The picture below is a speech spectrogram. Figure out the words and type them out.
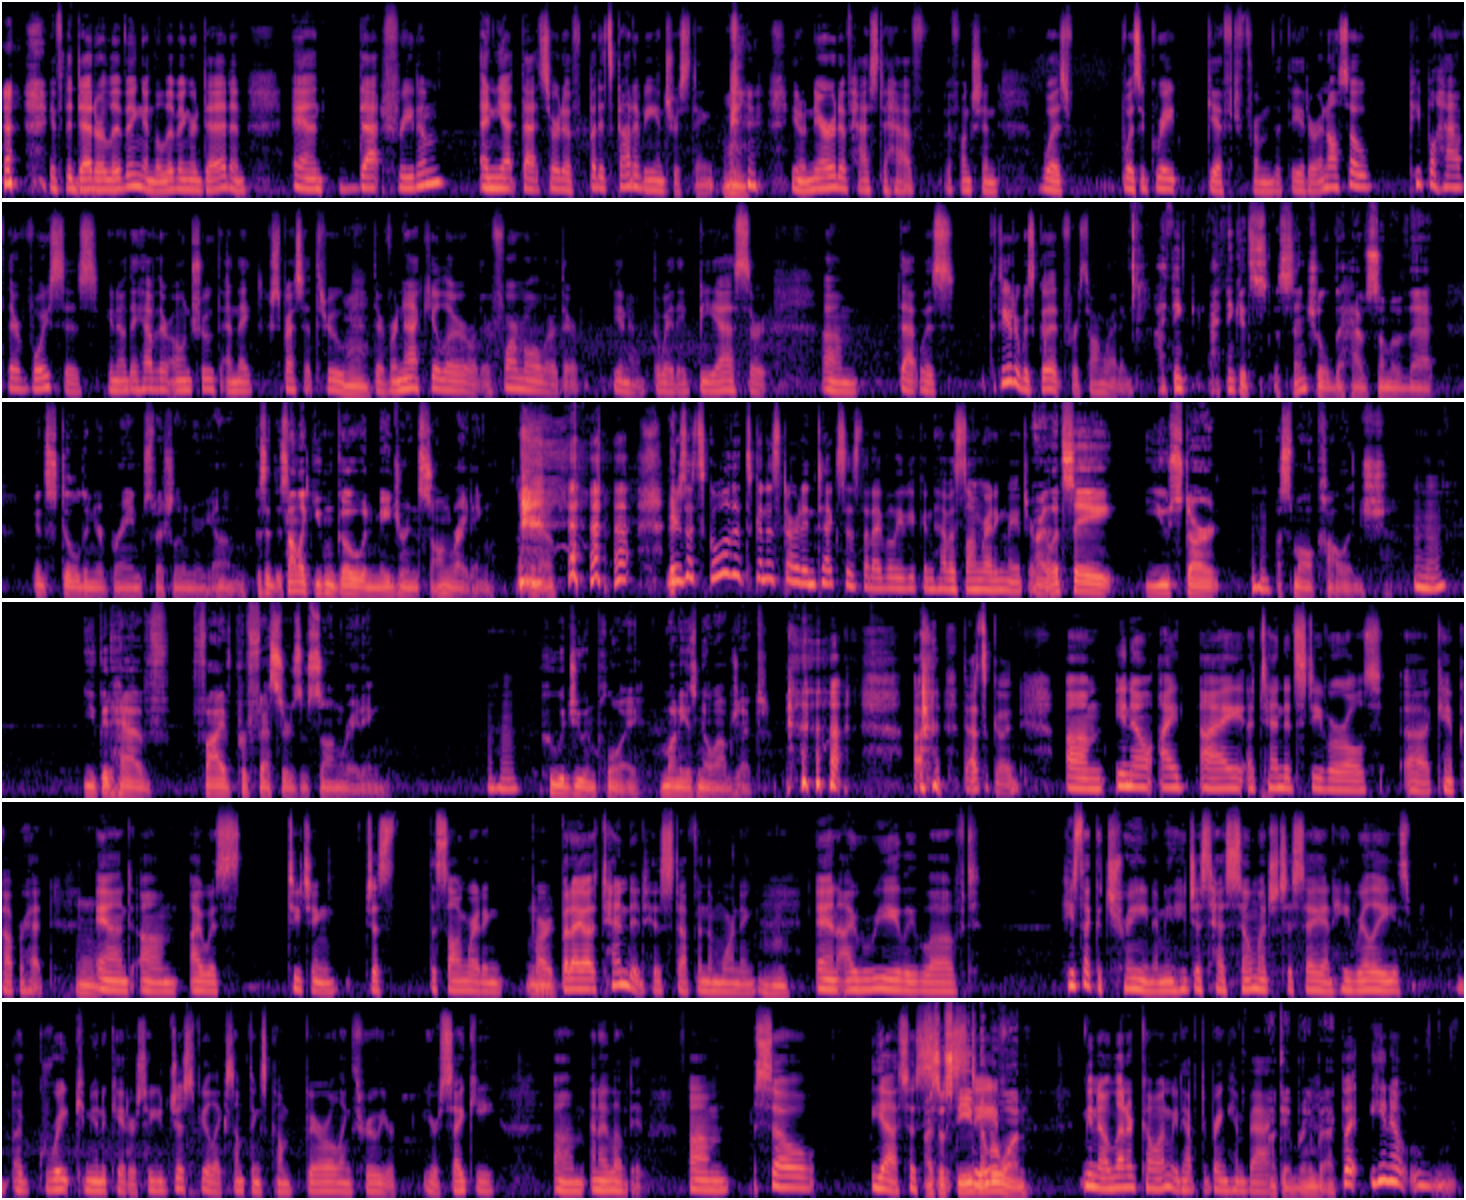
if the dead are living and the living are dead, and and that freedom, and yet that sort of. But it's got to be interesting. Mm. you know, narrative has to have a function. Was was a great gift from the theater, and also. People have their voices, you know, they have their own truth and they express it through mm. their vernacular or their formal or their, you know, the way they BS or um, that was theater was good for songwriting. I think I think it's essential to have some of that instilled in your brain, especially when you're young, because it's not like you can go and major in songwriting. You know. There's a school that's going to start in Texas that I believe you can have a songwriting major. All right, but- let's say you start mm-hmm. a small college. Mm-hmm. You could have five professors of songwriting. Mm-hmm. Who would you employ? Money is no object. That's good. Um, you know, I I attended Steve Earle's uh, Camp Copperhead, and um, I was teaching just the songwriting part, but I attended his stuff in the morning, and I really loved. He's like a train. I mean, he just has so much to say, and he really is a great communicator. So you just feel like something's come barreling through your your psyche um, and I loved it. Um, so, yeah. So, right, so Steve, number one. You know, Leonard Cohen. We'd have to bring him back. Okay, bring him back. But you know,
